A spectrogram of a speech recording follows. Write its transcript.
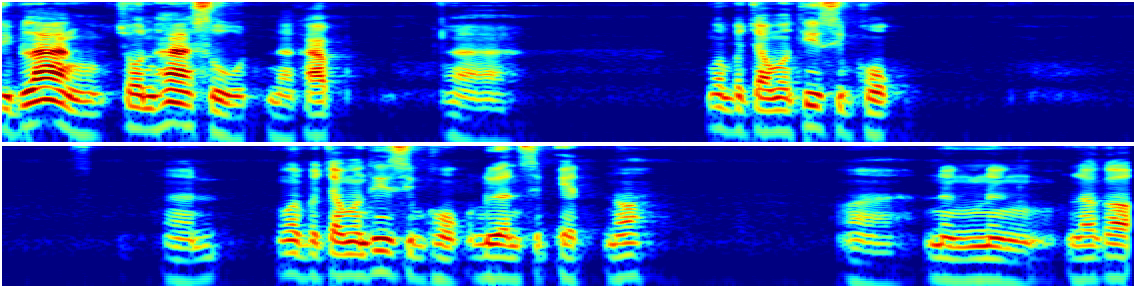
สิบล่างชนห้าสูตรนะครับงวดประจำวันที่สิบหกงวดประจำวันที่สิบหกเดือนสิบเอ็ดเนาะหนึ่งหนึ่งแล้วก็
